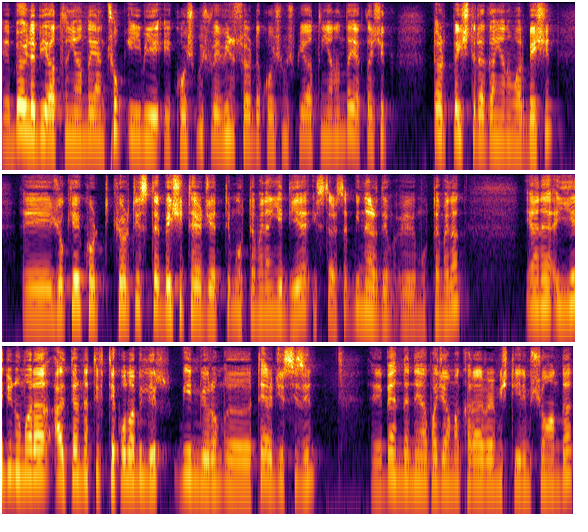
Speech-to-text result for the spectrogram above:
e, böyle bir atın yanında yani çok iyi bir e, koşmuş ve Windsor'da koşmuş bir atın yanında yaklaşık 4-5 lira ganyanı var 5'in. E, Jockey Curtis de 5'i tercih etti. Muhtemelen 7'ye isterse binerdi e, muhtemelen. Yani 7 numara alternatif tek olabilir. Bilmiyorum e, tercih sizin. E, ben de ne yapacağıma karar vermiş değilim şu anda.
